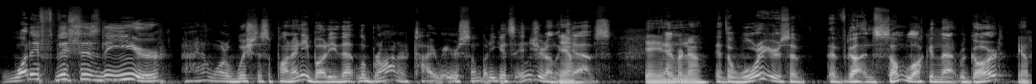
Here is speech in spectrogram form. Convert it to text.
what if this is the year? And I don't want to wish this upon anybody that LeBron or Kyrie or somebody gets injured on the Yeah. Cavs. Yeah, you never know. The Warriors have, have gotten some luck in that regard. Yep.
